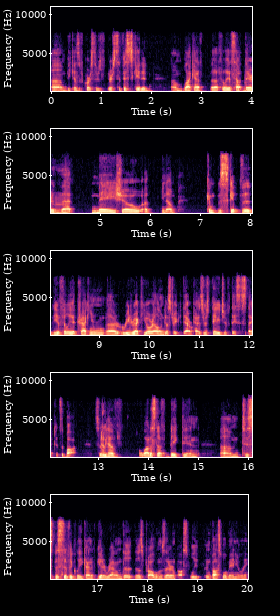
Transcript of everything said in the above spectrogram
um, because of course there's there's sophisticated um, black hat affiliates out there mm-hmm. that may show a, you know skip the, the affiliate tracking uh, redirect URL and go straight to the advertiser's page if they suspect it's a bot. So we have a lot of stuff baked in um, to specifically kind of get around the, those problems that are impossible impossible manually.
